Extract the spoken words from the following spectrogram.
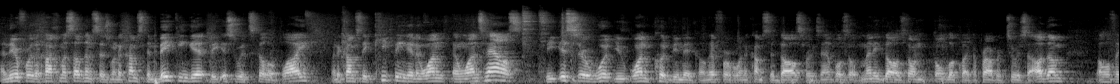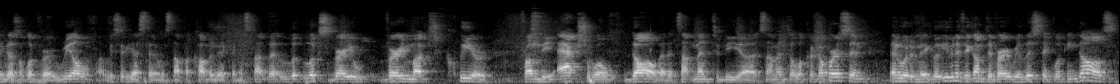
and therefore the Chachmas Adam says when it comes to making it, the Isser would still apply. When it comes to keeping it in, one, in one's house, the Isser would, you, one could be making. Therefore, when it comes to dolls, for example, so many dolls don't, don't look like a proper Tzuris Adam, the whole thing doesn't look very real. We said yesterday it's not Bakavadik, and it's not, it looks very, very much clear from the actual doll that it's not meant to be, uh, it's not meant to look like a person, then would it make even if you come to very realistic looking dolls.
